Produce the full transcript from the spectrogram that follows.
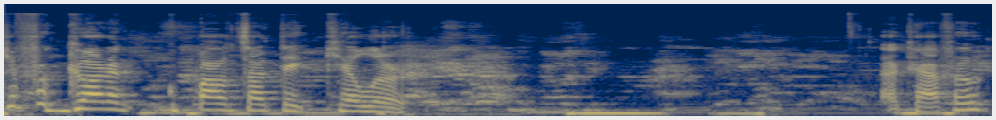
You forgot about something killer. A cat food?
